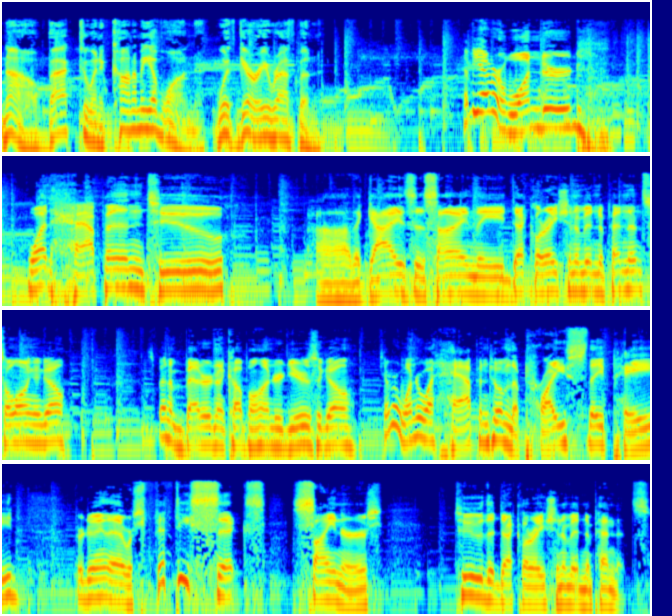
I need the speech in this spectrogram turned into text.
Now, back to an economy of one with Gary Rathbun. Have you ever wondered what happened to uh, the guys that signed the Declaration of Independence so long ago? It's been better than a couple hundred years ago. Did you ever wonder what happened to them? The price they paid for doing that? There was 56 signers to the Declaration of Independence.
